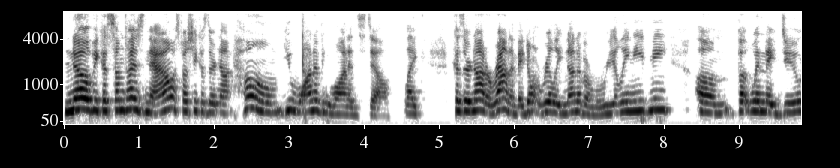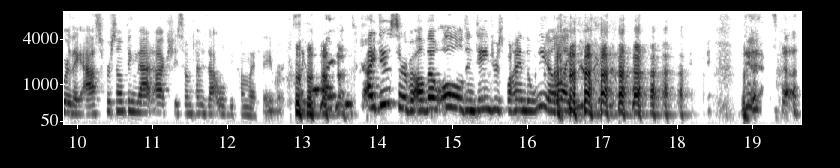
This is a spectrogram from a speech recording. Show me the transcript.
No, because sometimes now, especially because they're not home, you want to be wanted still. Like, because they're not around and they don't really, none of them really need me. Um, but when they do or they ask for something, that actually sometimes that will become my favorite. Like, oh, I, do, I, do, serve it, although old and dangerous behind the wheel. I so,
